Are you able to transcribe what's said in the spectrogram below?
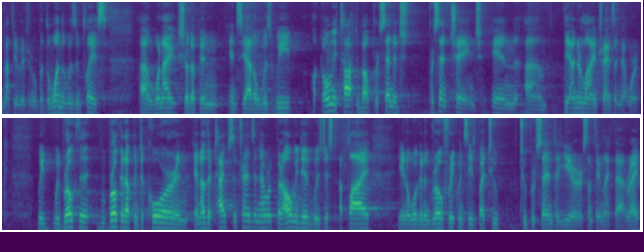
not the original, but the one that was in place uh, when I showed up in, in Seattle was we only talked about percentage, percent change in um, the underlying transit network. We, we broke, the, broke it up into core and, and other types of transit network, but all we did was just apply, you know, we're going to grow frequencies by 2, 2% a year or something like that, right?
